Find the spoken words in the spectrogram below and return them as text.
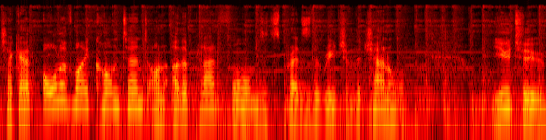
Check out all of my content on other platforms, it spreads the reach of the channel. YouTube,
